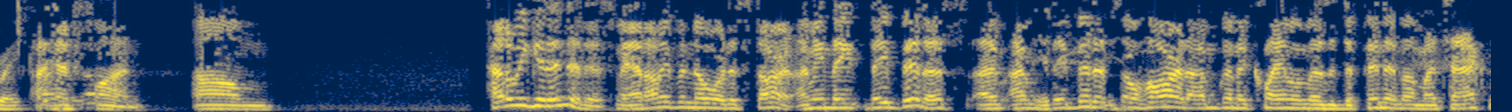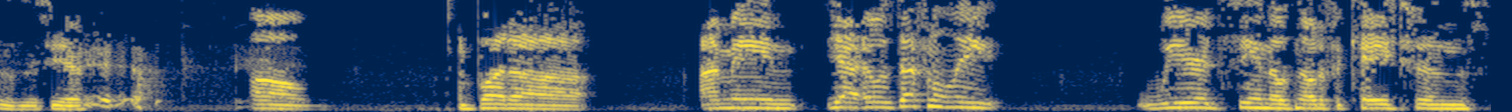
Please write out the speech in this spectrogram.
Great. I had fun. Um, how do we get into this, man? I don't even know where to start. I mean, they they bid us. I, I'm, they bid us so hard. I'm going to claim them as a dependent on my taxes this year. Um, but uh, I mean, yeah, it was definitely weird seeing those notifications,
